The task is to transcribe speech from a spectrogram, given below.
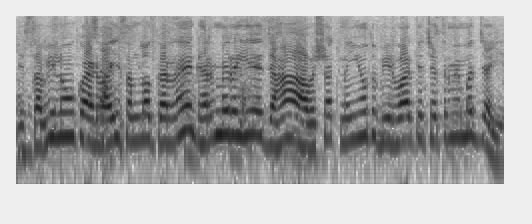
ये सभी लोगों को एडवाइस हम लोग कर रहे हैं घर में रहिए जहाँ आवश्यक नहीं हो तो भीड़ भाड़ के क्षेत्र में मत जाइए।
